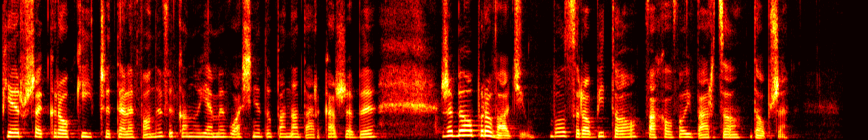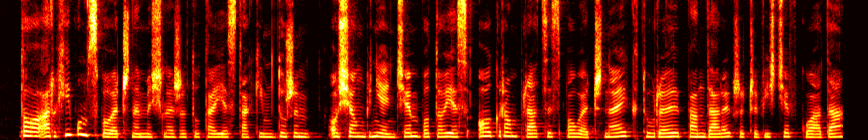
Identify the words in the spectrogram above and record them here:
pierwsze kroki czy telefony wykonujemy właśnie do pana Darka, żeby, żeby oprowadził, bo zrobi to fachowo i bardzo dobrze. To archiwum społeczne myślę, że tutaj jest takim dużym osiągnięciem, bo to jest ogrom pracy społecznej, który pan Darek rzeczywiście wkłada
